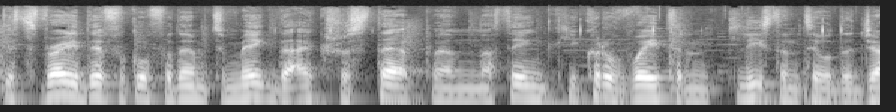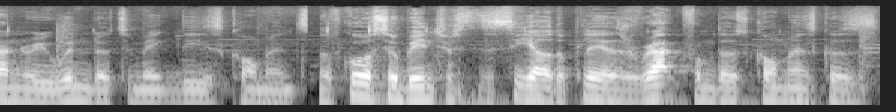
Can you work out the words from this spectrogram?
it's very difficult for them to make that extra step, and I think he could have waited at least until the January window to make these comments. Of course, it'll be interesting to see how the players react from those comments because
